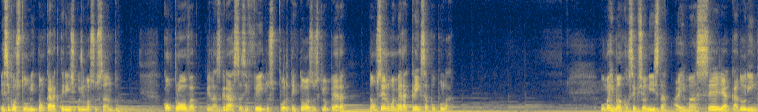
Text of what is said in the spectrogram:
Esse costume tão característico de nosso santo comprova, pelas graças e feitos portentosos que opera, não ser uma mera crença popular. Uma irmã concepcionista, a irmã Célia Cadorim,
